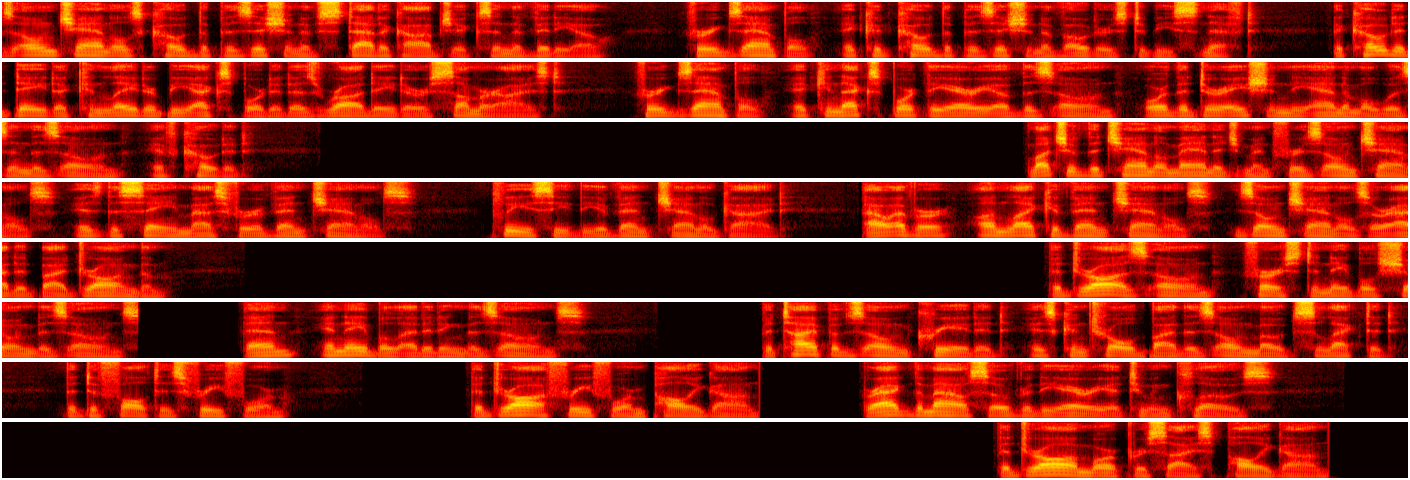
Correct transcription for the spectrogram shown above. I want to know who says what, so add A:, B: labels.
A: Zone channels code the position of static objects in the video. For example, it could code the position of odors to be sniffed. The coded data can later be exported as raw data or summarized. For example, it can export the area of the zone or the duration the animal was in the zone, if coded. Much of the channel management for zone channels is the same as for event channels. Please see the event channel guide. However, unlike event channels, zone channels are added by drawing them. The draw zone first enable showing the zones. Then, enable editing the zones. The type of zone created is controlled by the zone mode selected. The default is freeform. The draw a freeform polygon. Drag the mouse over the area to enclose. The draw a more precise polygon.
